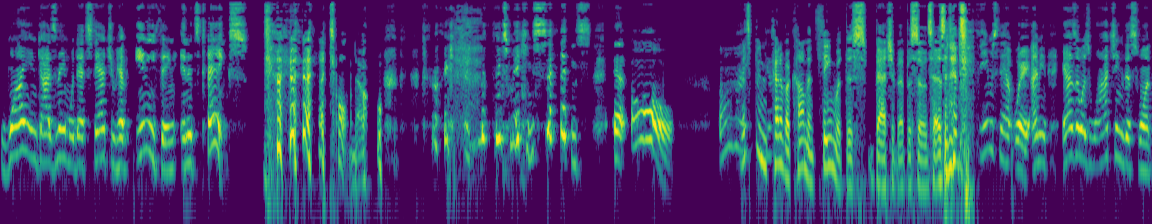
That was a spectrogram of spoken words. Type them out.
Why in God's name would that statue have anything in its tanks? I don't know. like, nothing's making sense at all. Oh It's been kind of a common theme with this batch of episodes, hasn't it? it? seems that way. I mean, as I was watching this one,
